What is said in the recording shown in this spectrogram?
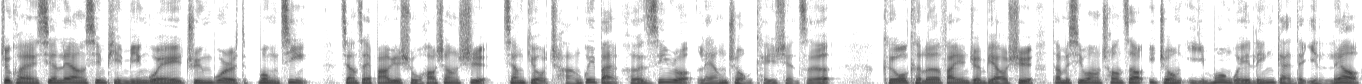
这款限量新品名为 Dream World 梦境，将在八月十五号上市，将有常规版和 Zero 两种可以选择。可口可乐发言人表示，他们希望创造一种以梦为灵感的饮料，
